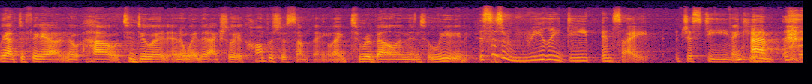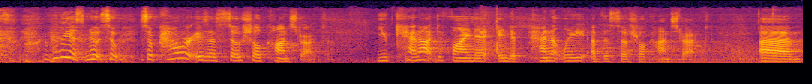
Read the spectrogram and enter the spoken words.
we have to figure out how to do it in a way that actually accomplishes something, like to rebel and then to lead. This is a really deep insight, Justine. Thank you. Um, it really is. No, so, so power is a social construct you cannot define it independently of the social construct. Um,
